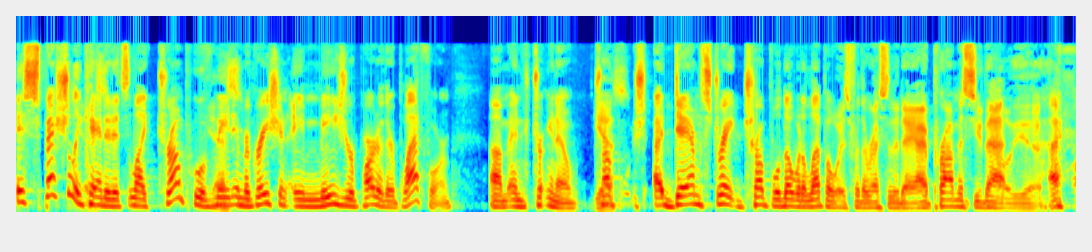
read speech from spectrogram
especially candidates like Trump who have Yes. made immigration a major part of their platform. Um, and tr- you know, Trump, uh, damn straight, Trump will know what Aleppo is for the rest of the day. I promise you that. Oh yeah.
